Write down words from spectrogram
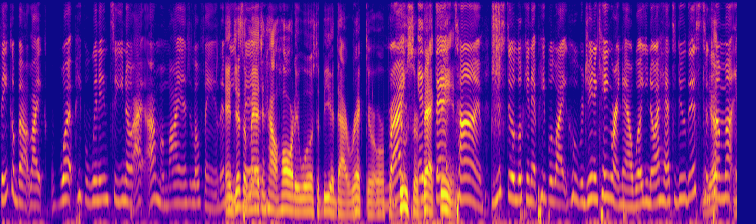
think about like what people went into. You know, I I'm a Maya Angelou fan. Let And just tell imagine how hard it was to be a director or a Right. producer At back that then. time, you're still looking at people like who Regina King right now. Well, you know, I had to do this to Yep, come up and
